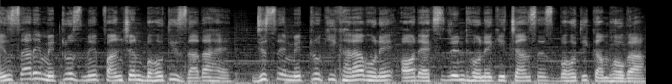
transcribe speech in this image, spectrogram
इन सारे मेट्रोज में फ़ंक्शन बहुत ही ज़्यादा है, जिससे मेट्रो की खराब होने और एक्सीडेंट होने की चांसेस बहुत ही कम होगा।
